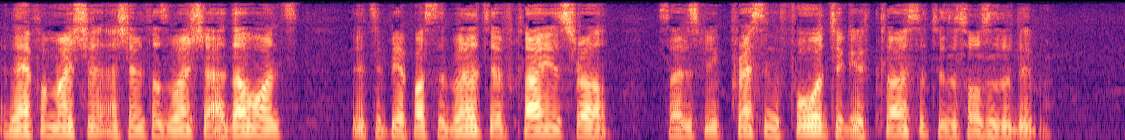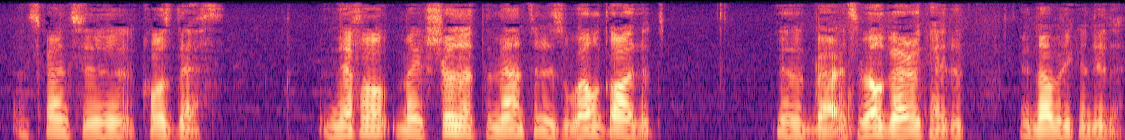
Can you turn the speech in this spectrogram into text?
And therefore Moshe, Hashem tells Moshe, I don't want there to be a possibility of Klal Yisrael, so to speak, pressing forward to get closer to the source of the Dibur. It's going to cause death. And therefore, make sure that the mountain is well guarded, it's well barricaded, that nobody can do that.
